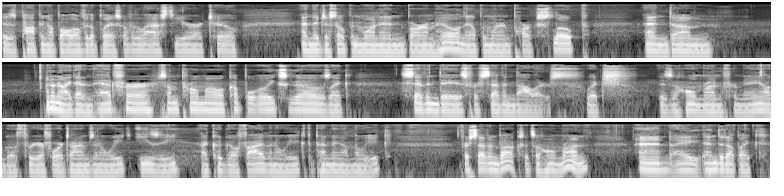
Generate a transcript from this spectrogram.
is popping up all over the place over the last year or two. And they just opened one in Boerum Hill and they opened one in Park Slope. And, um, I don't know, I got an ad for some promo a couple of weeks ago. It was like seven days for $7, which is a home run for me. I'll go three or four times in a week, easy. I could go five in a week, depending on the week for seven bucks. It's a home run. And I ended up like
